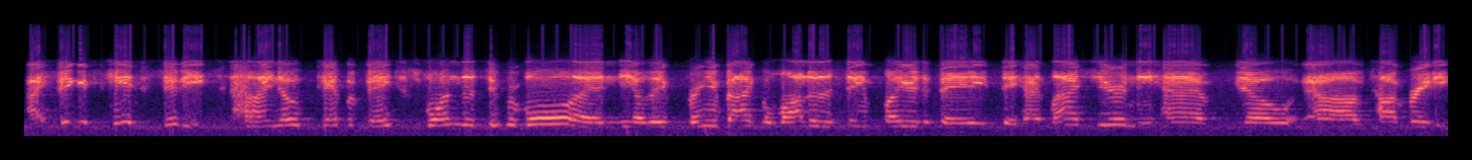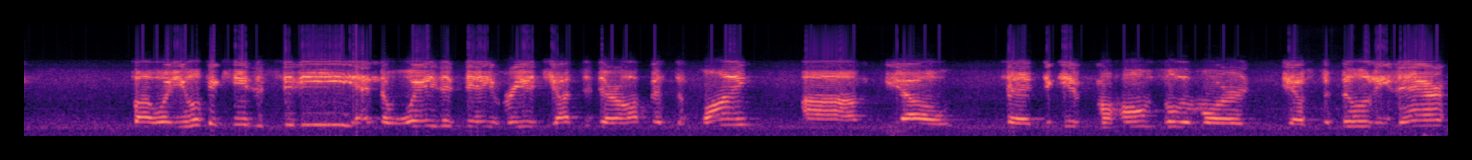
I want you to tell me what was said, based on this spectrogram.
I think it's Kansas City. I know Tampa Bay just won the Super Bowl, and you know they're bringing back a lot of the same players that they they had last year, and they have you know uh, Tom Brady. But when you look at Kansas City and the way that they readjusted their offensive line, um, you know, to, to give Mahomes a little more you know stability there.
